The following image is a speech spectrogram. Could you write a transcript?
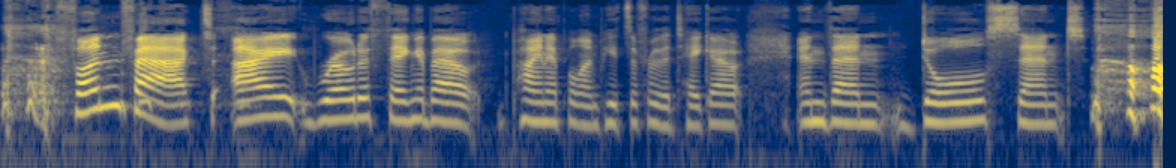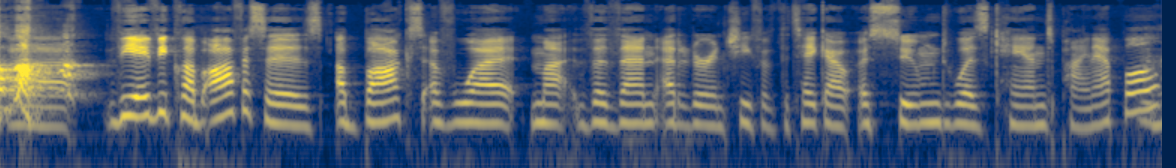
Fun fact: I wrote a thing about pineapple on pizza for the takeout, and then Dole sent uh, the AV Club offices a box of what my, the then editor in chief of the takeout assumed was canned pineapple,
